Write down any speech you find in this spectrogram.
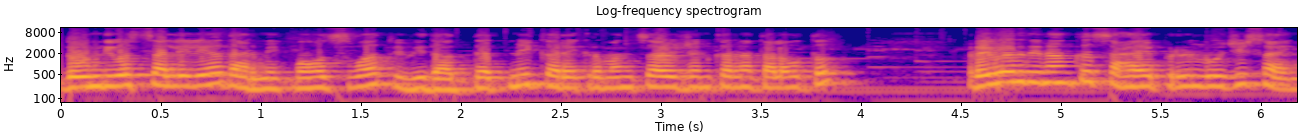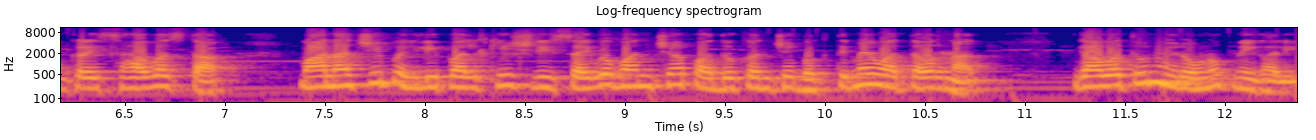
दोन दिवस चाललेल्या धार्मिक महोत्सवात विविध आध्यात्मिक कार्यक्रमांचं आयोजन करण्यात आलं होतं. रविवार दिनांक सहा एप्रिल रोजी सायंकाळी सहा वाजता मानाची पहिली पालखी श्री साईबाबांच्या पादुकांचे भक्तिमय वातावरणात गावातून मिरवणूक निघाली.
